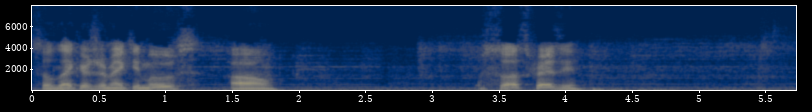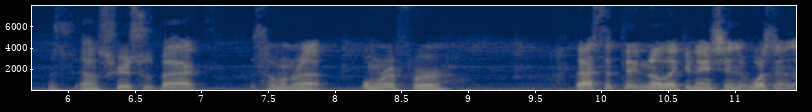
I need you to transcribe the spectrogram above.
So Lakers are making moves. Um, so that's crazy. Alex Caruso's back. So I wonder, wonder for. That's the thing, though, Laker Nation. It wasn't.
